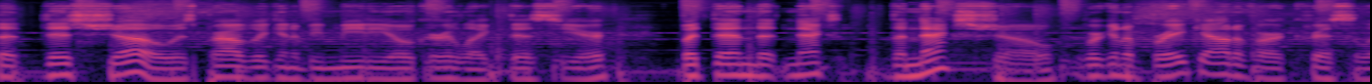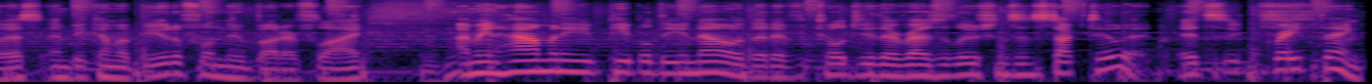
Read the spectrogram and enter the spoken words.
that this show is probably going to be mediocre like this year. But then the next the next show, we're going to break out of our chrysalis and become a beautiful new butterfly. Mm-hmm. I mean, how many people do you know that have told you their resolutions and stuck to it? It's a great thing.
